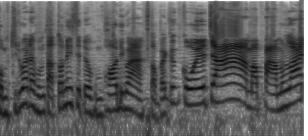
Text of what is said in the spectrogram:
ผมคิดว่าแต่ผมตัดต้นนี้เสร็จเดี๋ยวผมพอดีกว่า ต่อไปก็โกยเลยจ้าหมาป่ามันไล่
